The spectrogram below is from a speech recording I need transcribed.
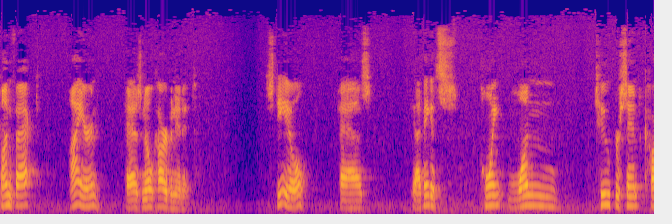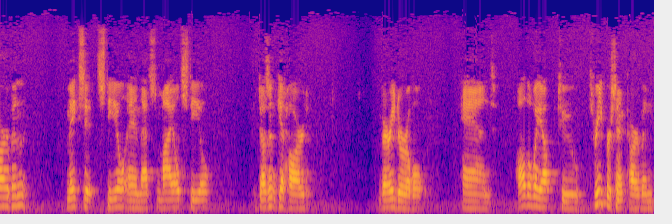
fun fact iron has no carbon in it. Steel has, I think it's 0.12% carbon makes it steel, and that's mild steel. It doesn't get hard very durable, and all the way up to 3% carbon,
